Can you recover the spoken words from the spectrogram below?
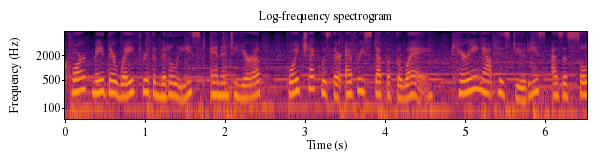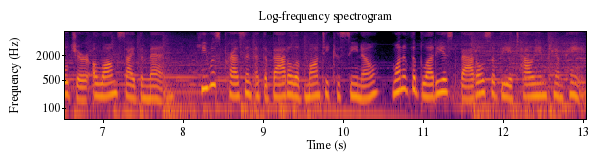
Corps made their way through the Middle East and into Europe, Wojtek was there every step of the way, carrying out his duties as a soldier alongside the men. He was present at the Battle of Monte Cassino, one of the bloodiest battles of the Italian campaign,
